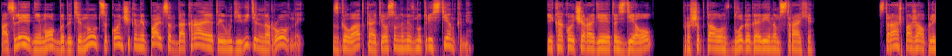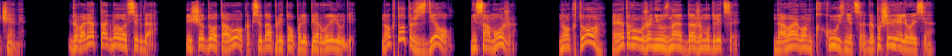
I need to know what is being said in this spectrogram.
Последний мог бы дотянуться кончиками пальцев до края этой удивительно ровной, с гладко отесанными внутри стенками. И какой чародей это сделал? Прошептал он в благоговейном страхе. Страж пожал плечами. Говорят, так было всегда. Еще до того, как сюда притопали первые люди. Но кто-то ж сделал, не само же. Но кто, этого уже не узнают даже мудрецы. Давай вон к кузнице, да пошевеливайся.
